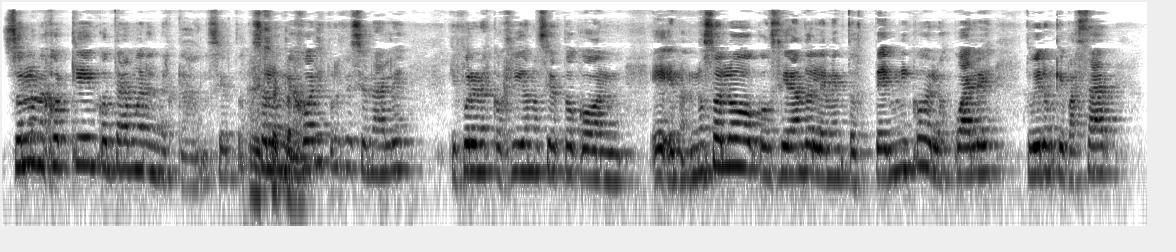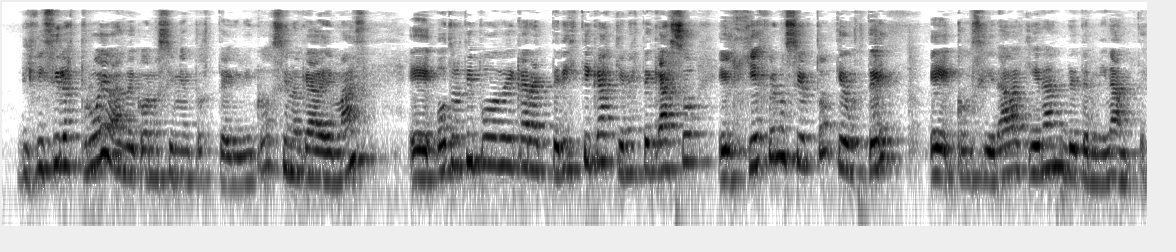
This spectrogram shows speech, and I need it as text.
son lo mejor que encontramos en el mercado, ¿no es cierto? Son los mejores profesionales que fueron escogidos, ¿no es cierto?, con, eh, no, solo considerando elementos técnicos en los cuales tuvieron que pasar difíciles pruebas de conocimientos técnicos, sino que además eh, otro tipo de características que en este caso el jefe, ¿no es cierto?, que usted eh, consideraba que eran determinantes.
